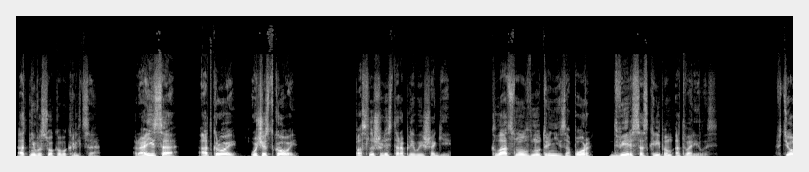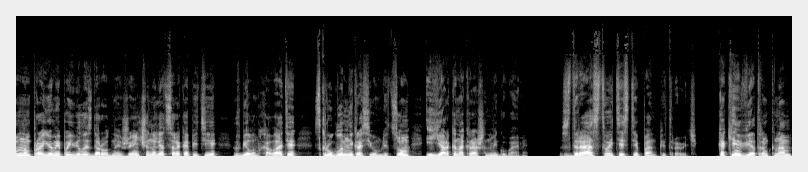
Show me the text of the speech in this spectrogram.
от невысокого крыльца. «Раиса! Открой! Участковый!» Послышались торопливые шаги. Клацнул внутренний запор, дверь со скрипом отворилась. В темном проеме появилась дородная женщина лет сорока пяти в белом халате с круглым некрасивым лицом и ярко накрашенными губами. «Здравствуйте, Степан Петрович! Каким ветром к нам?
